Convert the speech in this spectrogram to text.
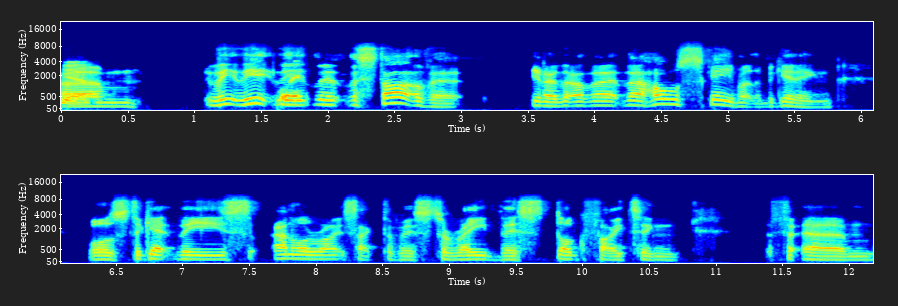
Yeah. Um, the, the, the, the, the start of it, you know, the, the the whole scheme at the beginning was to get these animal rights activists to raid this dogfighting f- um,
